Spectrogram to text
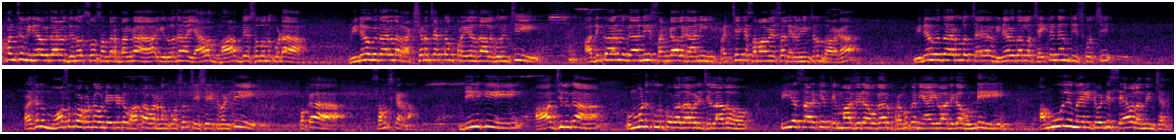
ప్రపంచ వినియోగదారుల దినోత్సవం సందర్భంగా ఈ రోజున యావత్ భారతదేశంలోనూ కూడా వినియోగదారుల రక్షణ చట్టం ప్రయోజనాల గురించి అధికారులు కానీ సంఘాలు కానీ ప్రత్యేక సమావేశాలు నిర్వహించడం ద్వారా వినియోగదారుల చై- వినియోగదారుల చైతన్యాన్ని తీసుకొచ్చి ప్రజలు మోసపోకుండా ఉండేటువంటి వాతావరణం కోసం చేసేటువంటి ఒక సంస్కరణ. దీనికి ఆద్యులుగా ఉమ్మడి తూర్పుగోదావరి జిల్లాలో పిఎస్ఆర్కే తిమ్మాజీరావు గారు ప్రముఖ న్యాయవాదిగా ఉండి అమూల్యమైనటువంటి సేవలు అందించారు.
